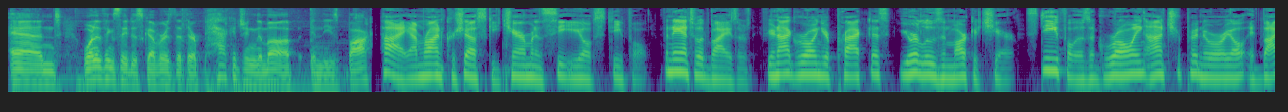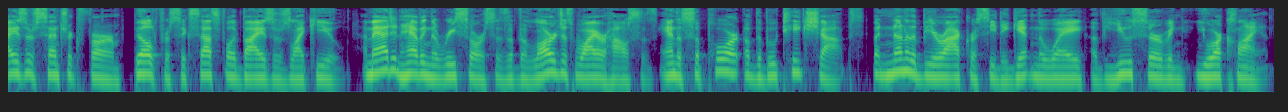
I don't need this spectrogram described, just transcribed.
And one of the things they discover is that they're packaging them up in these boxes. Hi, I'm Ron Kruszewski, Chairman and CEO of Stifel. Financial advisors, if you're not growing your practice, you're losing market share. Stifel is a growing entrepreneurial, advisor centric firm built for successful advisors like you. Imagine having the resources of the largest wirehouses and the support of the boutique shops, but none of the bureaucracy to get in the way of you serving your clients.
